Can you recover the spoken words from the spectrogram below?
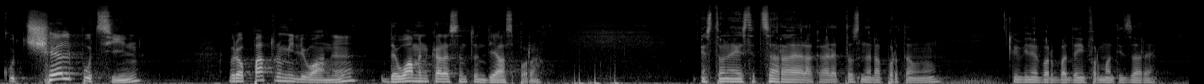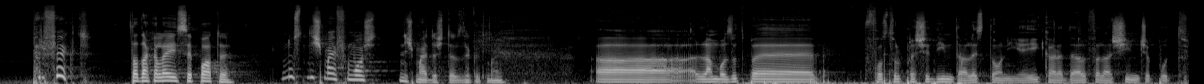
cu cel puțin vreo 4 milioane de oameni care sunt în diaspora. Estonia este țara aia la care toți ne raportăm, nu? Când vine vorba de informatizare. Perfect. Dar dacă la ei se poate, nu sunt nici mai frumoși, nici mai deștepți decât noi. Uh, l-am văzut pe fostul președinte al Estoniei, care de altfel a și început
